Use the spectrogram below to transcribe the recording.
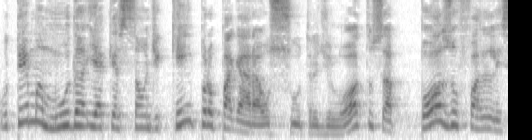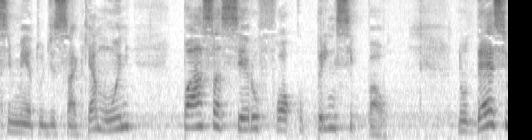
o tema muda e a questão de quem propagará o Sutra de Lotus após o falecimento de Sakyamuni passa a ser o foco principal. No 11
